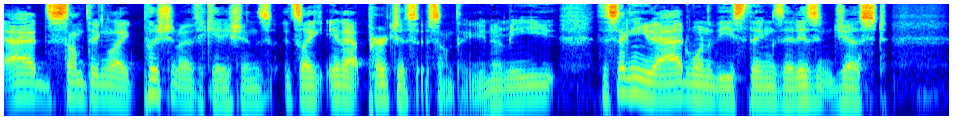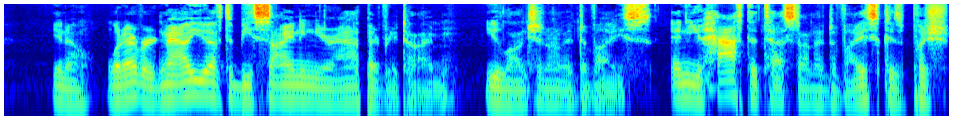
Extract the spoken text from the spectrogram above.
add something like push notifications, it's like in-app purchase or something. You know what I mean? You, the second you add one of these things that isn't just you know whatever, now you have to be signing your app every time you launch it on a device, and you have to test on a device because push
